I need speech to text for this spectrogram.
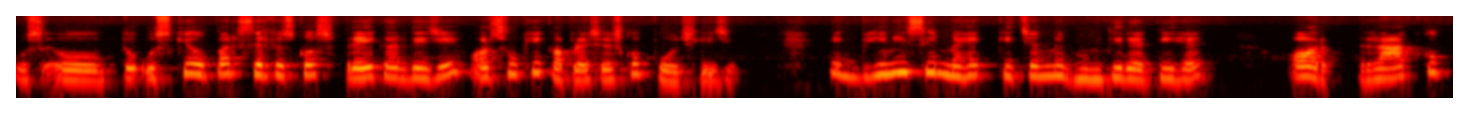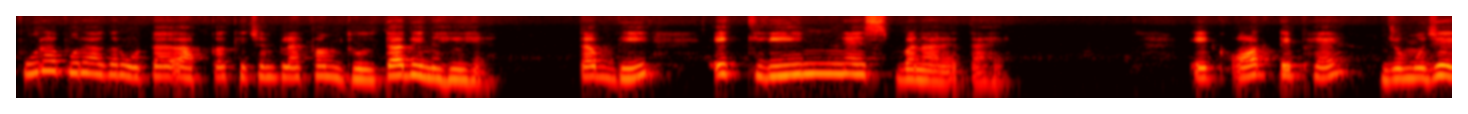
उस ओ तो उसके ऊपर सिर्फ़ इसको स्प्रे कर दीजिए और सूखे कपड़े से इसको पोछ लीजिए। एक भीनी-सी महक किचन में घूमती रहती है और रात को पूरा-पूरा अगर ओटा आपका किचन प्लेटफ़ॉर्म धुलता भी नहीं है, तब भी एक क्लीननेस बना रहता है। एक और टिप है जो मुझे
